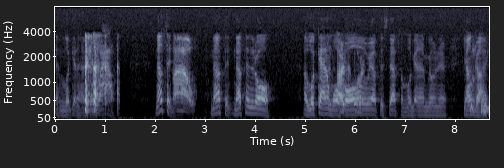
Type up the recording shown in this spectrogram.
I'm looking at him, wow. Nothing, Wow. nothing, nothing at all. I look at him That's walk all the way up the steps. I'm looking at him going there, young guy.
